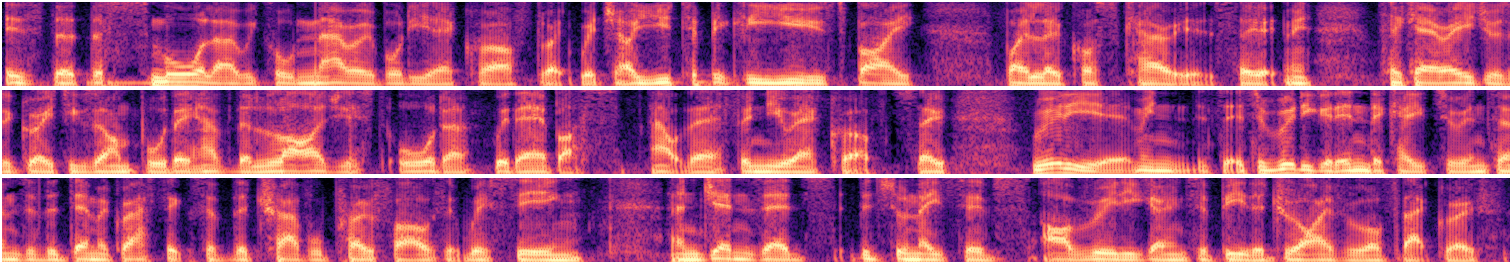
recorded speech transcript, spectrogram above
is the, the smaller, we call narrow body aircraft, right, which are you typically used by, by low cost carriers. So, I mean, take AirAsia as a great example. They have the largest order with Airbus out there for new aircraft. So really, I mean, it's, it's a really good indicator in terms of the demographics of the travel profiles that we're seeing. And Gen Z's digital natives are really going to be the driver of that growth.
